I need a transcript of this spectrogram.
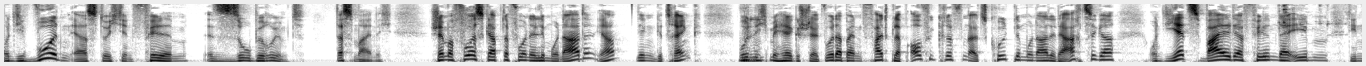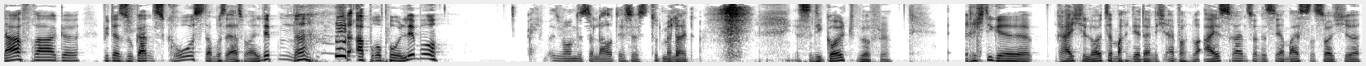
und die wurden erst durch den Film so berühmt. Das meine ich. Stell dir mal vor, es gab davor eine Limonade, ja, irgendein Getränk, wurde Mhm. nicht mehr hergestellt, wurde aber in Fight Club aufgegriffen als Kultlimonade der 80er und jetzt, weil der Film da eben die Nachfrage wieder so ganz groß, da muss er erstmal lippen, ne? Apropos Limo, Ich weiß nicht, warum das so laut ist, es tut mir leid. Das sind die Goldwürfel. Richtige reiche Leute machen ja da nicht einfach nur Eis rein, sondern das sind ja meistens solche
